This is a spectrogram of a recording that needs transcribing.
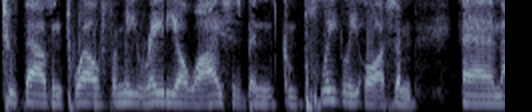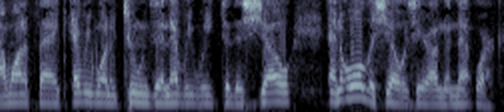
2012 for me, radio wise, has been completely awesome. And I want to thank everyone who tunes in every week to this show and all the shows here on the network.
